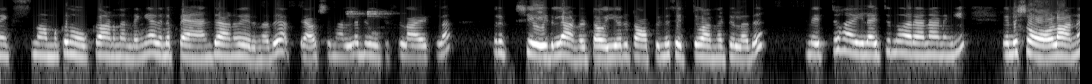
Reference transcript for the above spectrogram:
നെക്സ്റ്റ് നമുക്ക് നോക്കുകയാണെന്നുണ്ടെങ്കിൽ പാന്റ് ആണ് വരുന്നത്. അത്യാവശ്യം നല്ല ബ്യൂട്ടിഫുൾ ആയിട്ടുള്ള ഒരു ഷെയ്ഡിലാണ് കേട്ടോ ഈ ഒരു ടോപ്പിന്റെ സെറ്റ് വന്നിട്ടുള്ളത്. ഏറ്റവും ഹൈലൈറ്റ് എന്ന് പറയാനാണെങ്കിൽ ഇതിന്റെ ഷോളാണ്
